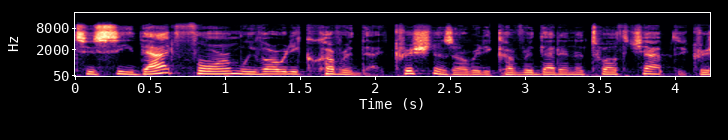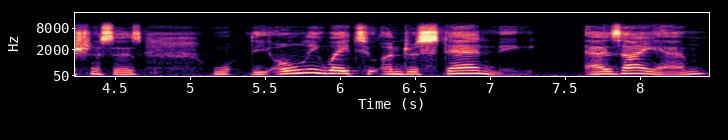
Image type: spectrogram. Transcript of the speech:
To see that form, we've already covered that. Krishna's already covered that in the 12th chapter. Krishna says, The only way to understand me as I am,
